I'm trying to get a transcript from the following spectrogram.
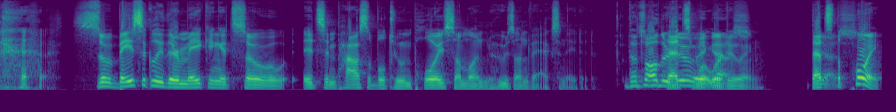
so basically, they're making it so it's impossible to employ someone who's unvaccinated. That's all they're That's doing. That's what we're doing. That's the point.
